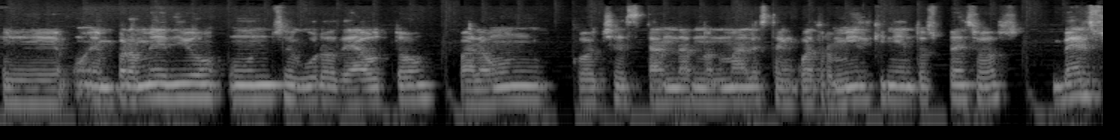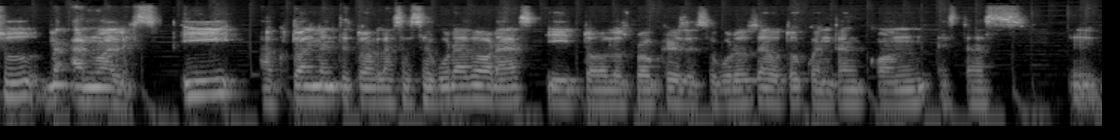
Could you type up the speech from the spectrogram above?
Eh, en promedio, un seguro de auto para un coche estándar normal está en 4.500 pesos versus anuales. Y actualmente todas las aseguradoras y todos los brokers de seguros de auto cuentan con estas eh,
